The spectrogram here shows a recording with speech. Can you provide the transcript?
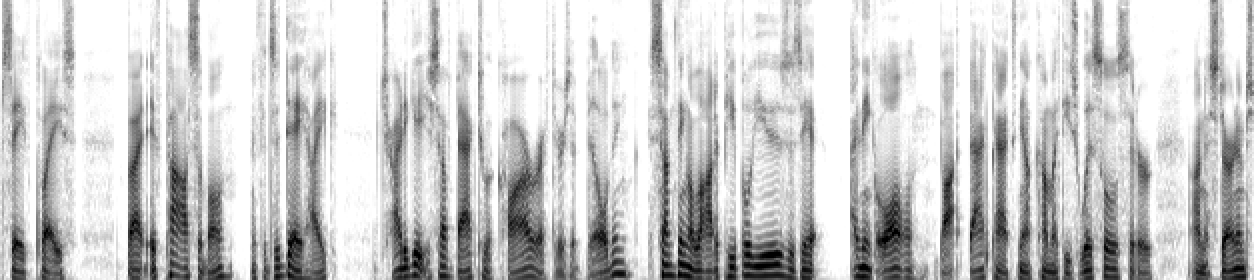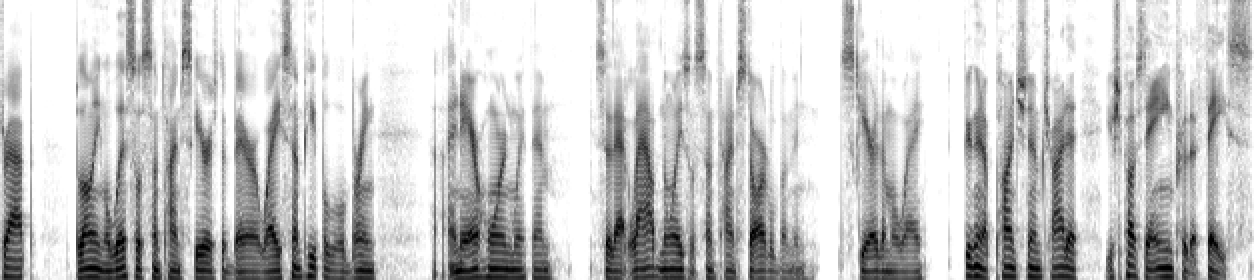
safe place? But if possible, if it's a day hike, try to get yourself back to a car or if there's a building. Something a lot of people use is they, I think all backpacks now come with these whistles that are on a sternum strap. Blowing a whistle sometimes scares the bear away. Some people will bring uh, an air horn with them. So that loud noise will sometimes startle them and scare them away. If you're going to punch them, try to, you're supposed to aim for the face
